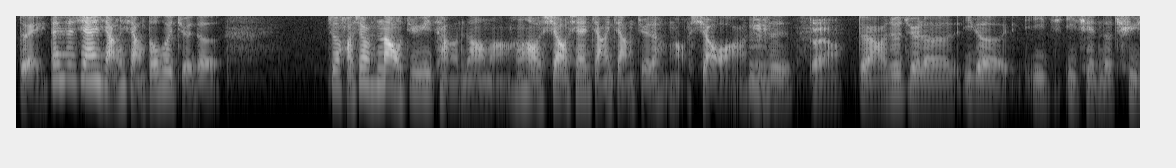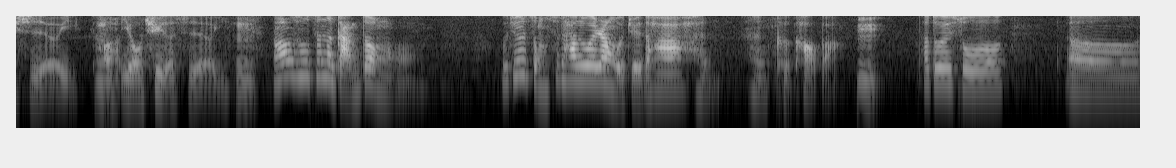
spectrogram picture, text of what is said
对，但是现在想一想，都会觉得就好像是闹剧一场，你知道吗？很好笑，现在讲一讲，觉得很好笑啊，嗯、就是对啊，对啊，就觉得一个以以前的趣事而已，好有趣的事而已，嗯，然后说真的感动哦，我觉得总是他都会让我觉得他很很可靠吧，嗯。他都会说，呃，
